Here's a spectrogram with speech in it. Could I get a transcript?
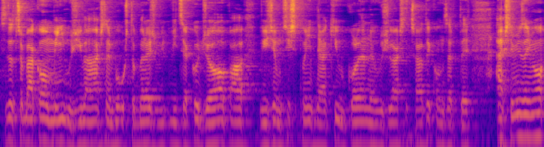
si to třeba jako méně užíváš, nebo už to bereš víc jako job a víš, že musíš splnit nějaký úkoly a neužíváš si třeba ty koncerty. A ještě mě zajímalo,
